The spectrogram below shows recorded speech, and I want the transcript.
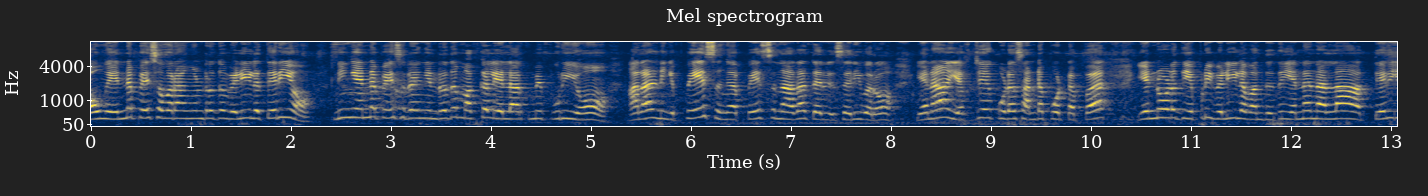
அவங்க என்ன பேச வராங்கன்றதும் வெளியில் தெரியும். நீங்கள் என்ன பேசுகிறீங்கன்றது மக்கள் எல்லாருக்குமே புரியும். அதனால் நீங்கள் பேசுங்க. பேசுனாதான் தெரி சரி வரும். ஏன்னா எஃப்ஜே கூட சண்டை போட்டப்ப என்னோடது எப்படி வெளியில் வந்தது என்னென்னலாம் தெரி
